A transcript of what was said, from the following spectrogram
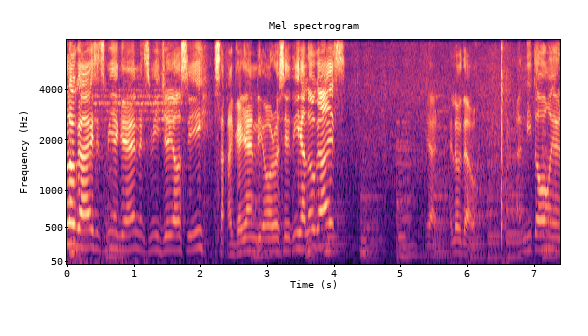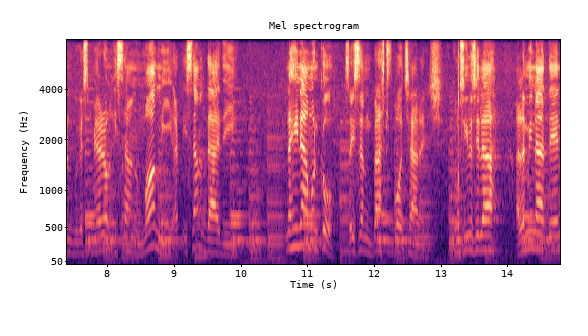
Hello guys, it's me again. It's me JLC sa Cagayan de Oro City. Hello guys. Yan, hello daw. Andito ako ngayon because merong isang mommy at isang daddy na hinamon ko sa isang basketball challenge. Kung sino sila, alamin natin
